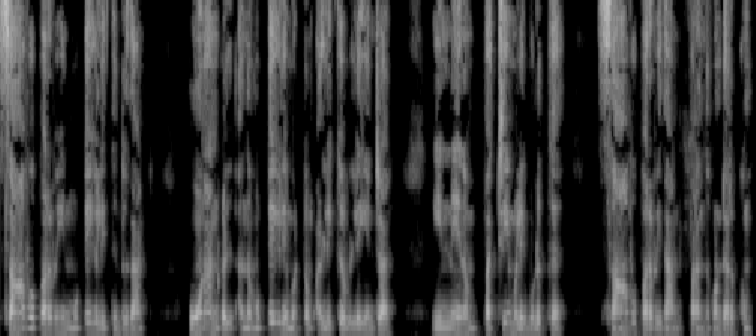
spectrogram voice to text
சாவு பறவையின் முட்டைகளை தின்றுதான். ஓனான்கள் அந்த முட்டைகளை மட்டும் அழிக்கவில்லை என்றால் இந்நேரம் பச்சை மலை முழுக்க சாவு பறவைதான் பறந்து கொண்டிருக்கும்.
